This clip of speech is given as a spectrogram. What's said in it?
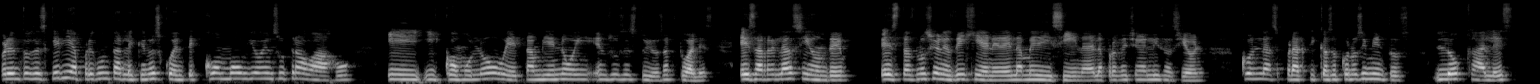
Pero entonces quería preguntarle que nos cuente cómo vio en su trabajo y, y cómo lo ve también hoy en sus estudios actuales esa relación de estas nociones de higiene, de la medicina, de la profesionalización con las prácticas o conocimientos locales,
